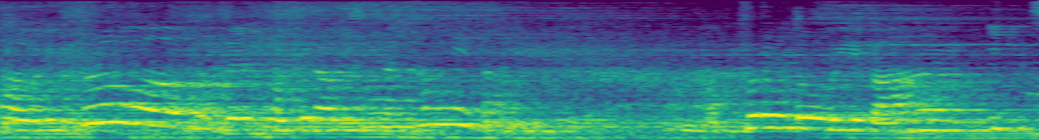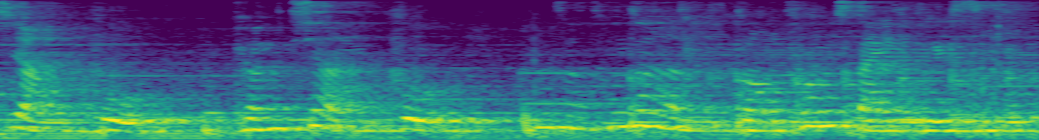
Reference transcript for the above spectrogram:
다 우리 플로워분들 덕이라고 생각합니다. 어, 앞으로도 이 마음 잊지 않고 변치 않고 항상 성장하는 그런 프로미스 나인이 되겠습니다.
